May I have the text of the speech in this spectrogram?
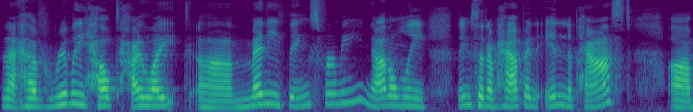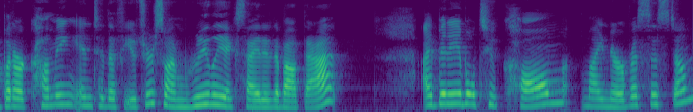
that have really helped highlight uh, many things for me. Not only things that have happened in the past, uh, but are coming into the future. So I'm really excited about that. I've been able to calm my nervous system,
